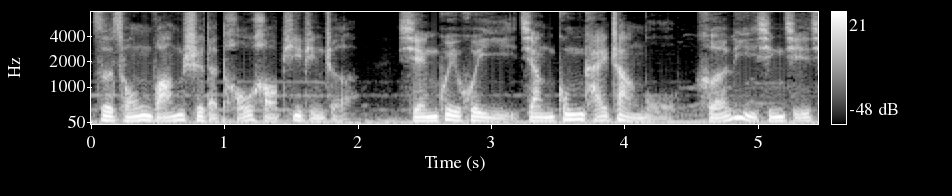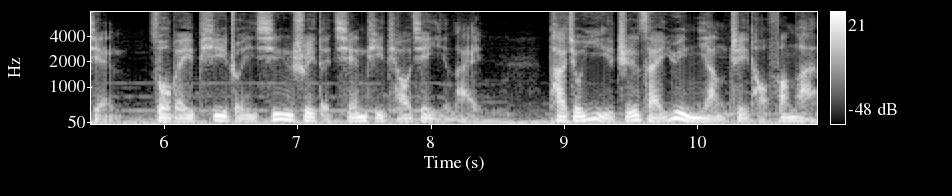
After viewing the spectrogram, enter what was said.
自从王室的头号批评者显贵会议将公开账目和例行节俭作为批准新税的前提条件以来，他就一直在酝酿这套方案。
